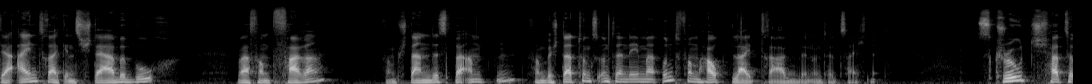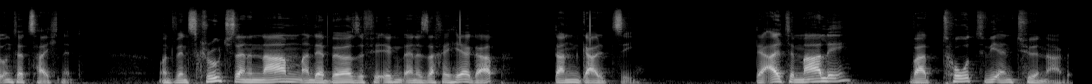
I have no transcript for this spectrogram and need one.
Der Eintrag ins Sterbebuch war vom Pfarrer, vom Standesbeamten, vom Bestattungsunternehmer und vom Hauptleidtragenden unterzeichnet. Scrooge hatte unterzeichnet. Und wenn Scrooge seinen Namen an der Börse für irgendeine Sache hergab, dann galt sie. Der alte Marley war tot wie ein Türnagel.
